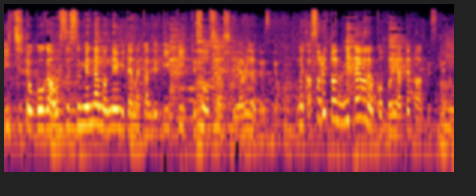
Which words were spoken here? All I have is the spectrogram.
1と5がおすすめなのねみたいな感じでピッピッって操作してやるじゃないですか、なんかそれと似たようなことをやってたんですけど、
